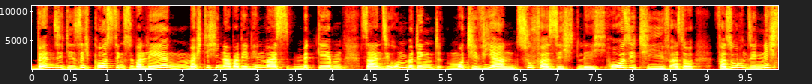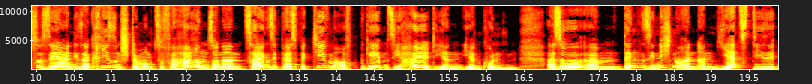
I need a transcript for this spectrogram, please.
Wenn Sie die sich Postings überlegen, möchte ich Ihnen aber den Hinweis mitgeben, seien Sie unbedingt motivierend, zuversichtlich, positiv. Also versuchen Sie nicht so sehr in dieser Krisenstimmung zu verharren, sondern zeigen Sie Perspektiven auf, geben Sie Halt Ihren, Ihren Kunden. Also ähm, denken Sie nicht nur an, an jetzt die,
